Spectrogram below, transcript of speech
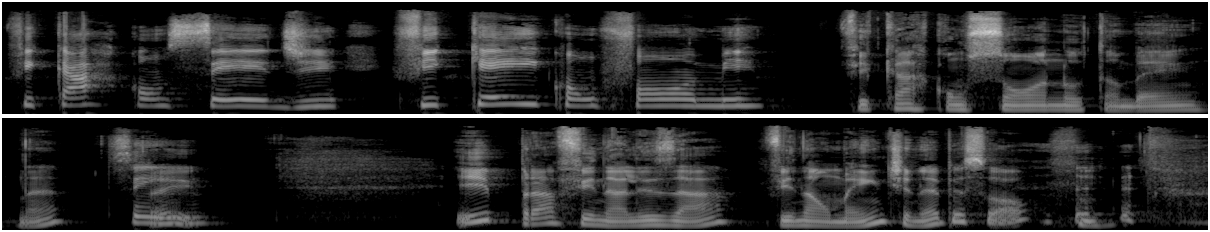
ficar com sede, fiquei com fome. Ficar com sono também, né? Sim. E para finalizar, finalmente, né, pessoal?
